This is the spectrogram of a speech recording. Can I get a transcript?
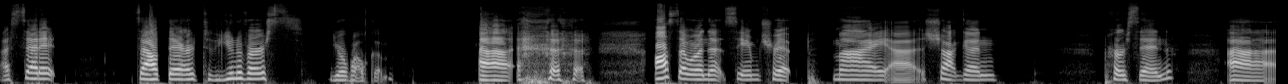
I said it. It's out there to the universe. You're welcome. Uh, also, on that same trip, my uh, shotgun person uh,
